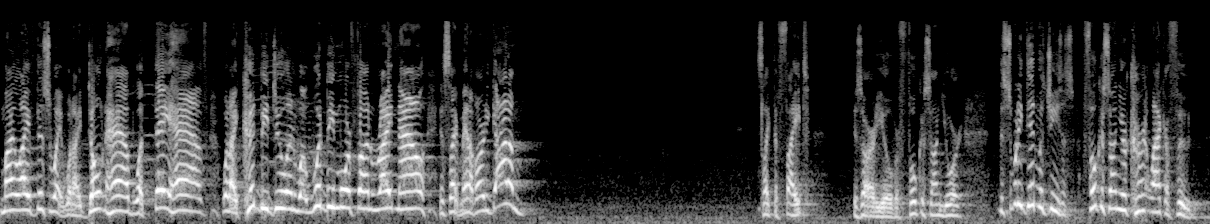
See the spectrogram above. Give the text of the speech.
my life this way what I don't have, what they have, what I could be doing, what would be more fun right now. It's like, man, I've already got them. It's like the fight is already over. Focus on your. This is what he did with Jesus. Focus on your current lack of food.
